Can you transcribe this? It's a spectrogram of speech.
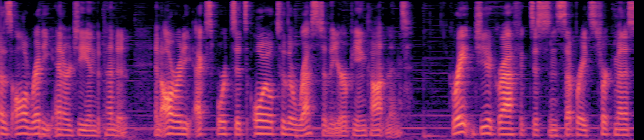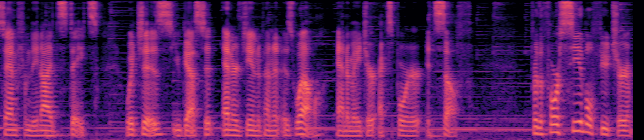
is already energy independent, and already exports its oil to the rest of the European continent. Great geographic distance separates Turkmenistan from the United States, which is, you guessed it, energy independent as well, and a major exporter itself. For the foreseeable future,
